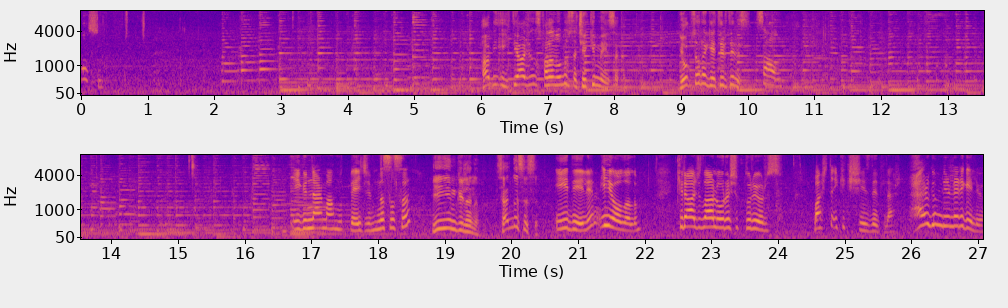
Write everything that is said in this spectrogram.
Olsun. Ha bir ihtiyacınız falan olursa çekinmeyin sakın. Yoksa da getirtiriz. Sağ olun. İyi günler Mahmut Beyciğim. Nasılsın? İyiyim Gül Hanım. Sen nasılsın? İyi diyelim, iyi olalım. Kiracılarla uğraşıp duruyoruz. Başta iki kişi izlediler. Her gün birileri geliyor.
